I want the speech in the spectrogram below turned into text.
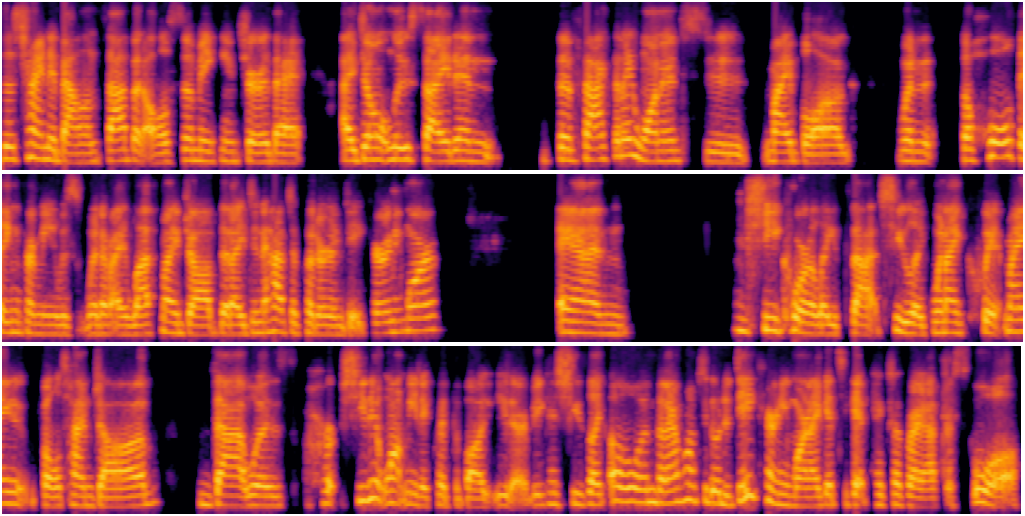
just trying to balance that, but also making sure that I don't lose sight and the fact that I wanted to my blog when the whole thing for me was when I left my job that I didn't have to put her in daycare anymore. And she correlates that too. Like when I quit my full-time job, that was her she didn't want me to quit the blog either because she's like, oh, and then I don't have to go to daycare anymore and I get to get picked up right after school.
